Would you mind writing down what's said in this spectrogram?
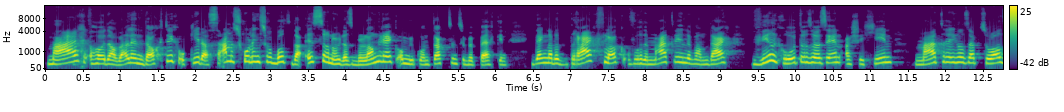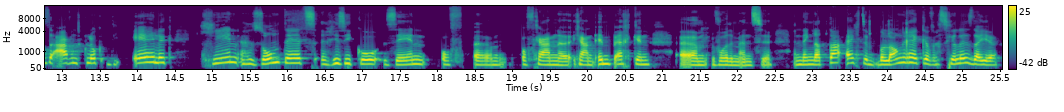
Maar hou dan wel indachtig, oké, dat samenscholingsverbod, dat is er nog. Dat is belangrijk om je contacten te beperken. Ik denk dat het draagvlak voor de maatregelen vandaag veel groter zou zijn als je geen maatregels hebt, zoals de avondklok, die eigenlijk geen gezondheidsrisico zijn of, um, of gaan, uh, gaan inperken um, voor de mensen. En ik denk dat dat echt het belangrijke verschil is, dat je,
